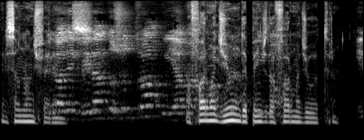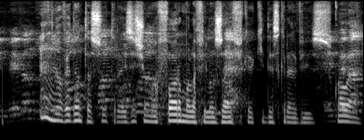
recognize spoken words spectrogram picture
Eles são não diferentes. A forma de um depende da forma de outro. No Vedanta Sutra existe uma fórmula filosófica que descreve isso. Qual é?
